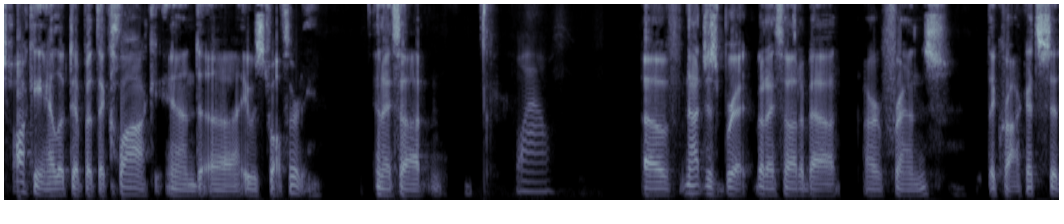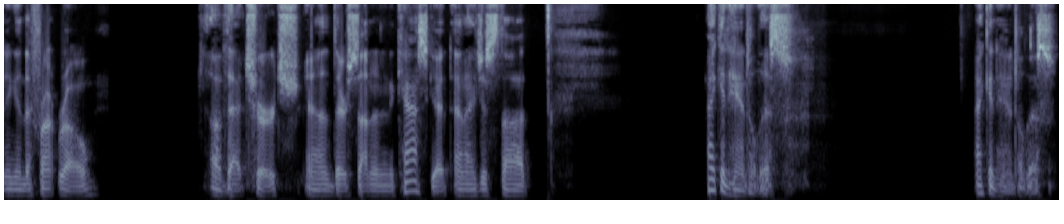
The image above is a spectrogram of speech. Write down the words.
talking, I looked up at the clock and uh, it was twelve thirty, and I thought, "Wow." Of not just Britt, but I thought about our friends, the Crockett's, sitting in the front row of that church, and their son in a casket, and I just thought, I can handle this. I can handle this.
